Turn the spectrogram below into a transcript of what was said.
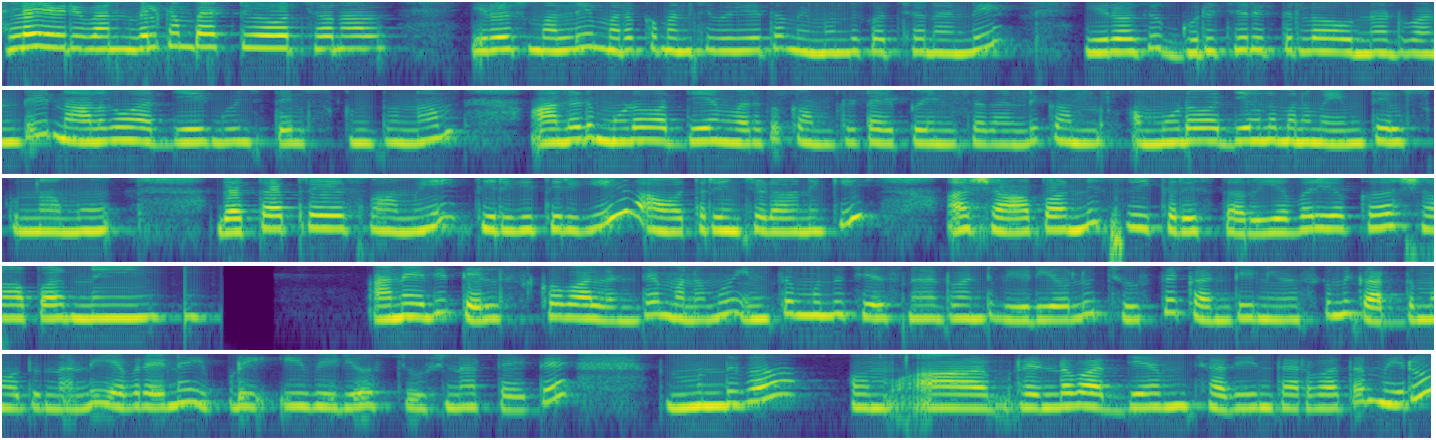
Hello everyone welcome back to our channel. ఈరోజు మళ్ళీ మరొక మంచి వీడియోతో మీ ముందుకు వచ్చానండి. ఈరోజు గురు చరిత్రలో ఉన్నటువంటి నాలుగవ అధ్యాయం గురించి తెలుసుకుంటున్నాం. ఆల్రెడీ మూడవ అధ్యాయం వరకు కంప్లీట్ అయిపోయింది కదండి. కం మూడవ అధ్యాయంలో మనం ఏం తెలుసుకున్నాము? దత్తాత్రేయ స్వామి తిరిగి తిరిగి అవతరించడానికి ఆ శాపాన్ని స్వీకరిస్తారు. ఎవరి యొక్క శాపాన్ని? అనేది తెలుసుకోవాలంటే మనము ఇంతకుముందు చేసినటువంటి వీడియోలు చూస్తే కంటిన్యూస్గా మీకు అర్థమవుతుందండి. ఎవరైనా ఇప్పుడు ఈ వీడియోస్ చూసినట్టయితే ముందుగా రెండవ అధ్యాయం చదివిన తర్వాత మీరు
